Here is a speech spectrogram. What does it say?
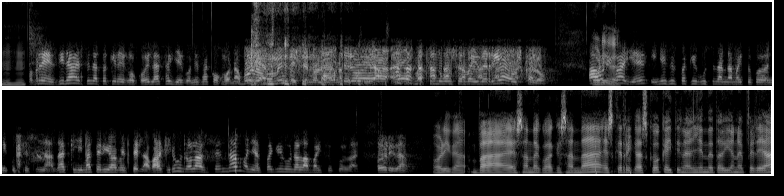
Hombre, ez dira esenatokira egoko, eh? Lasai ego, nezako jona. Bueno, momentu zen, nola, dira. asmatzen dugun zerbait berria, euskalo. Ah, Hori da. bai, eh? Inoiz ez dakigu zelan amaituko den ikuskizuna. Da, klimaterioa bezala. Bakiru nola azten da, baina ez dakigu nola amaituko den. Hori da. Hori da, ba, esandakoak esan da, eskerrik asko, kaitin alien eta oian eperea,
